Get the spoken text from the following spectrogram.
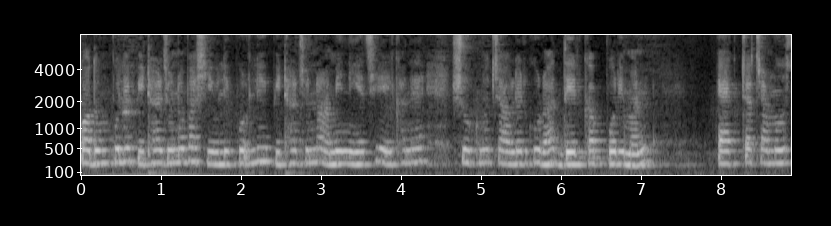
কদমপুলি পিঠার জন্য বা শিউলিপুলি পিঠার জন্য আমি নিয়েছি এখানে শুকনো চাউলের গুঁড়া দেড় কাপ পরিমাণ। এক চা চামচ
